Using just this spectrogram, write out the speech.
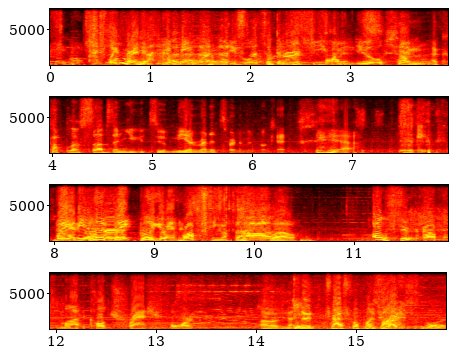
they hope to Wait, Brandon, do you Let's, let's look at our achievements. some- Tim, a couple of subs on YouTube, me a Reddit tournament, okay. yeah. Have Wait, you blue, ever- wait, blue, you're Brandon. profiting off of that as uh-huh. well. Oh shoot. about this mod called Trash 4? Oh no, no Trash 4.5. More.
